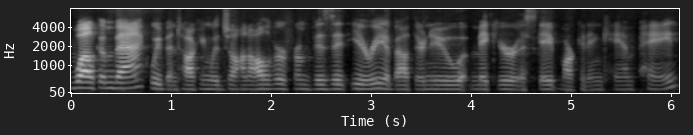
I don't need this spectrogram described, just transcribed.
Welcome back. We've been talking with John Oliver from Visit Erie about their new Make Your Escape marketing campaign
